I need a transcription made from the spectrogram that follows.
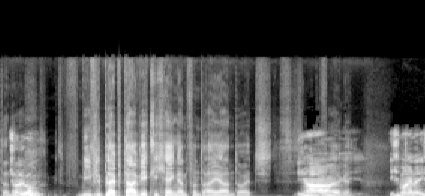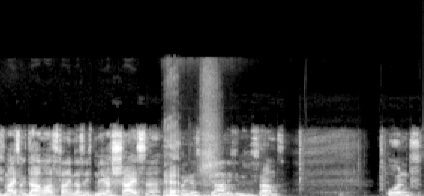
Danach. Entschuldigung? Wie viel bleibt da wirklich hängen von drei Jahren Deutsch? Ja, ich meine, ich weiß noch damals fand ich das echt mega scheiße. Ja. Ich fand das gar nicht interessant. Und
